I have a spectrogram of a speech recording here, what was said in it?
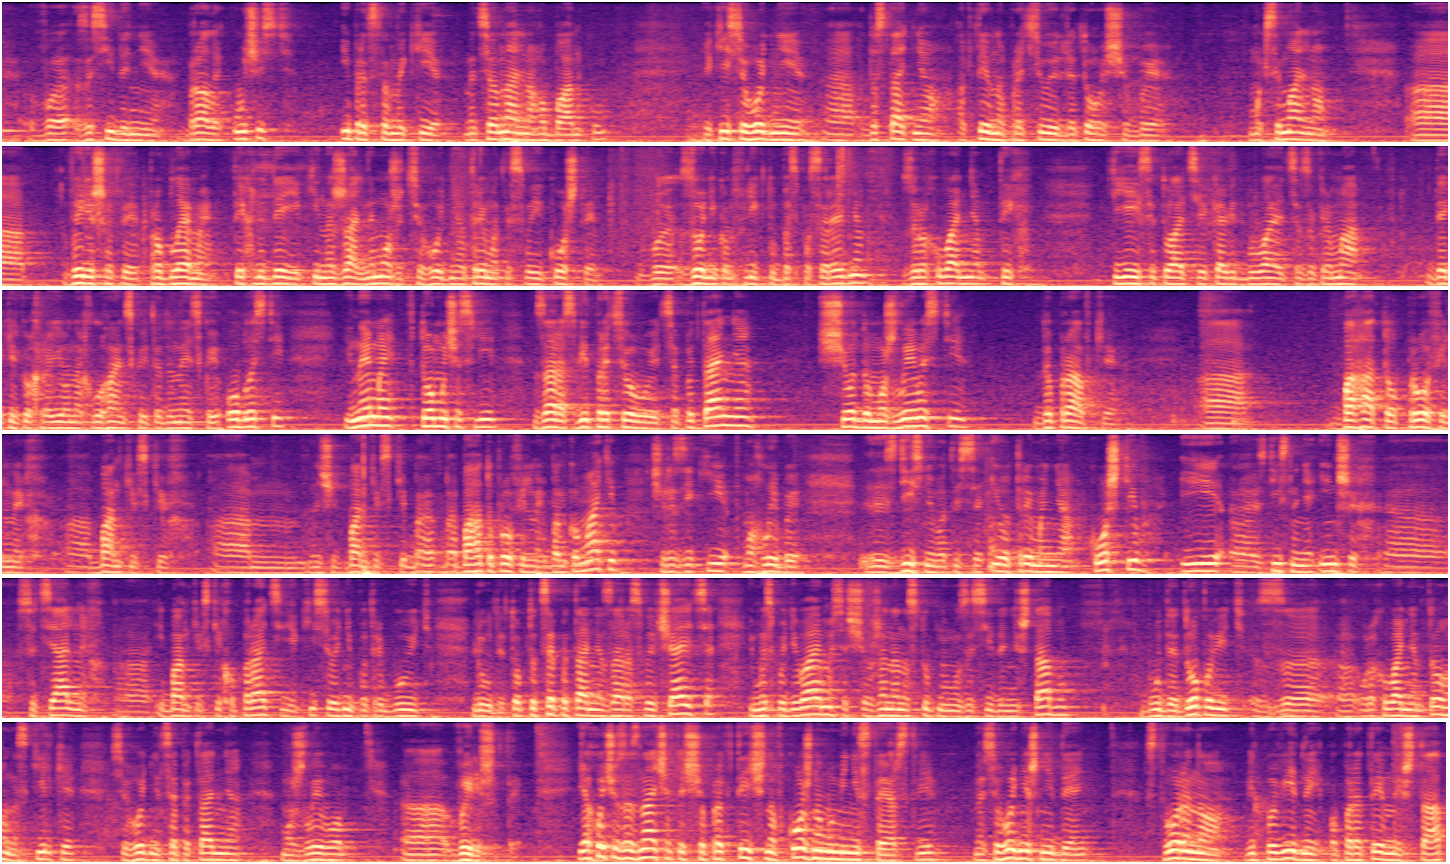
в засіданні брали участь і представники Національного банку, які сьогодні е, достатньо активно працюють для того, щоб максимально е, вирішити проблеми тих людей, які, на жаль, не можуть сьогодні отримати свої кошти в зоні конфлікту безпосередньо з урахуванням тих тієї ситуації, яка відбувається, зокрема в декількох районах Луганської та Донецької області, і ними в тому числі зараз відпрацьовується питання щодо можливості доправки багатопрофільних банківських. Значить, банківські ба- ба- багатопрофільних банкоматів, через які могли би е, здійснюватися і отримання коштів, і е, здійснення інших е, соціальних е, і банківських операцій, які сьогодні потребують люди. Тобто це питання зараз вивчається, і ми сподіваємося, що вже на наступному засіданні штабу буде доповідь з урахуванням того, наскільки сьогодні це питання можливо вирішити. Я хочу зазначити, що практично в кожному міністерстві на сьогоднішній день створено відповідний оперативний штаб.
